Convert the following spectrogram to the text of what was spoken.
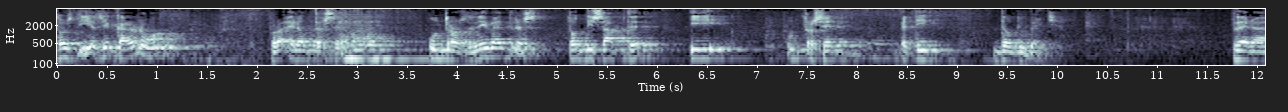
dos dies i encara no. Però era el tercer. Un tros de divendres tot dissabte i un trosset petit del diumenge. Per a,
